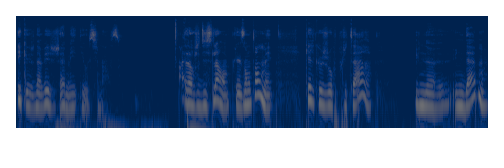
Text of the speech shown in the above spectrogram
et que je n'avais jamais été aussi mince. Alors je dis cela en plaisantant, mais quelques jours plus tard, une, dame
